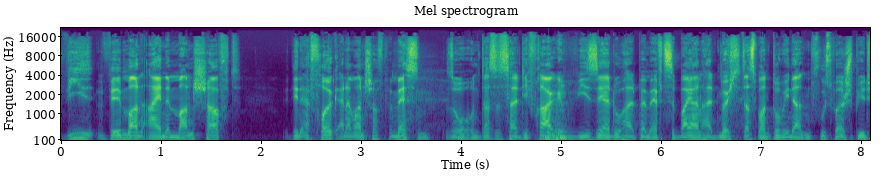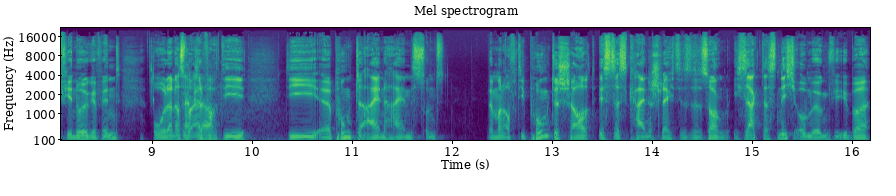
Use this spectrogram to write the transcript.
wie will man eine Mannschaft, den Erfolg einer Mannschaft bemessen? So, und das ist halt die Frage, Mhm. wie sehr du halt beim FC Bayern halt möchtest, dass man dominanten Fußball spielt, 4-0 gewinnt oder dass Na man klar. einfach die, die äh, Punkte einheimst und wenn man auf die Punkte schaut, ist das keine schlechte Saison. Ich sage das nicht, um irgendwie über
